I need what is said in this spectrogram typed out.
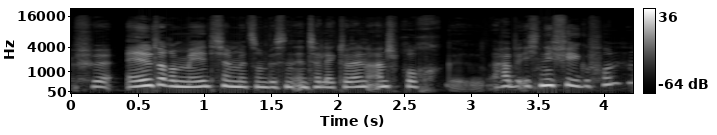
für ältere Mädchen mit so ein bisschen intellektuellen Anspruch äh, habe ich nicht viel gefunden.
